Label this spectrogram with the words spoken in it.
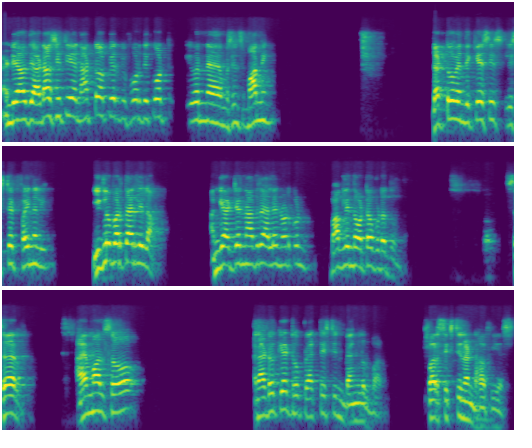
and the audacity not to appear before the court even uh, since morning. That too when the case is listed finally. ಈಗ್ಲೂ ಬರ್ತಾ ಇರ್ಲಿಲ್ಲ ಹಂಗೆ ಅಡ್ಜನ್ ಆದ್ರೆ ಅಲ್ಲೇ ನೋಡ್ಕೊಂಡು ಬಾಗ್ಲಿಂದ ಹೊಟ್ಟೋಗ್ಬಿಡೋದು sir I am also an advocate who practiced in Bangalore bar for 16 and a half years.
